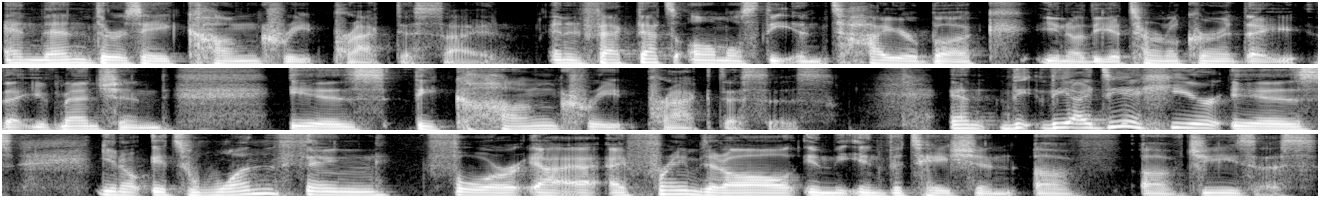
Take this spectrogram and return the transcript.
and then there's a concrete practice side. And in fact, that's almost the entire book, you know, the eternal current that, you, that you've mentioned is the concrete practices. And the, the idea here is, you know, it's one thing for, I, I framed it all in the invitation of, of Jesus.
